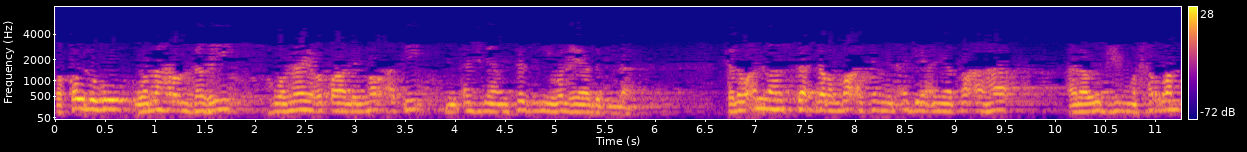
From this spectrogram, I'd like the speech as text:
فقوله ومهر البغي هو ما يعطى للمرأة من أجل أن تزني والعياذ بالله. فلو أنه استأجر امرأة من أجل أن يطأها على وجه محرم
